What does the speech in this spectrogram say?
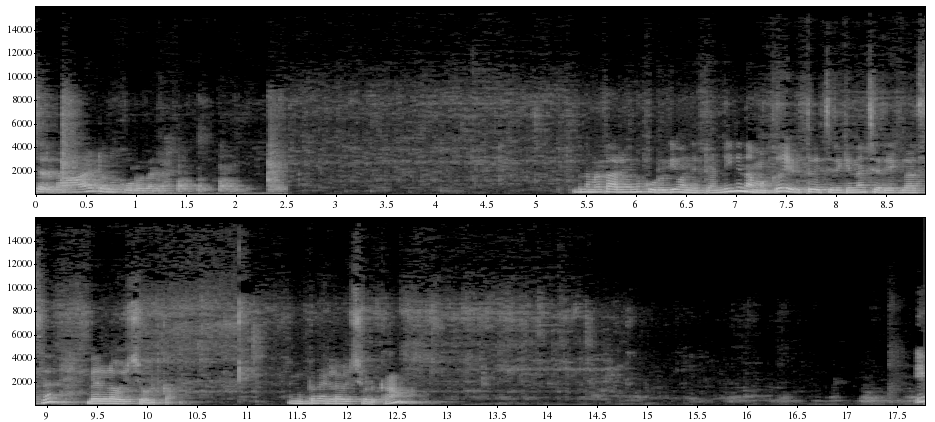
ചെറുതായിട്ടൊന്ന് കുറുകട്ടെ. ഇപ്പം നമ്മുടെ കറി ഒന്ന് കുറുകി വന്നിട്ടുണ്ട്. ഇനി നമുക്ക് എടുത്തു വെച്ചിരിക്കുന്ന ചെറിയ ഗ്ലാസ് വെള്ളം ഒഴിച്ചു കൊടുക്കാം. നമുക്ക് വെള്ളം ഒഴിച്ചു കൊടുക്കാം. ഈ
